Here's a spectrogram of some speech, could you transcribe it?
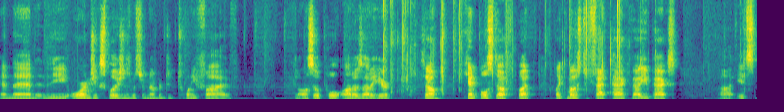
and then the orange explosions, which are numbered to 25. You can also pull autos out of here. So you can pull stuff, but like most fat pack value packs, uh, it's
